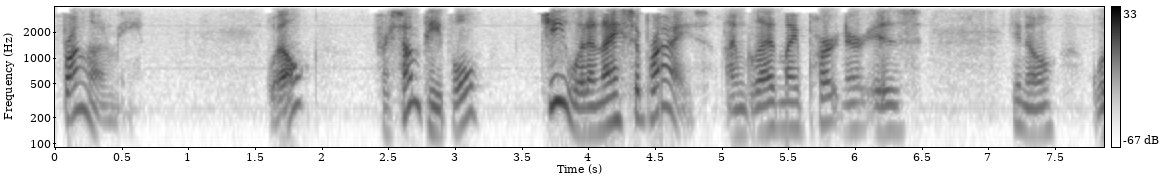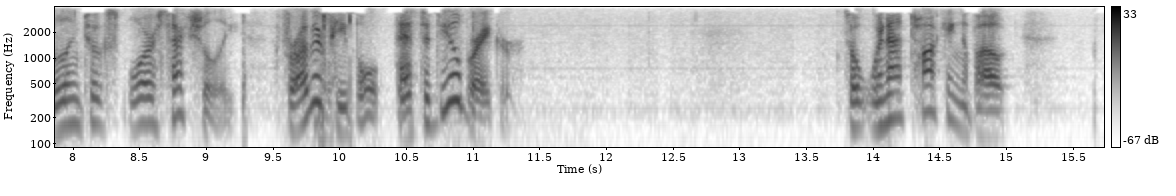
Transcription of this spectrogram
sprung on me. Well, for some people, gee, what a nice surprise. I'm glad my partner is you know, willing to explore sexually. For other people, that's a deal breaker. So we're not talking about,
